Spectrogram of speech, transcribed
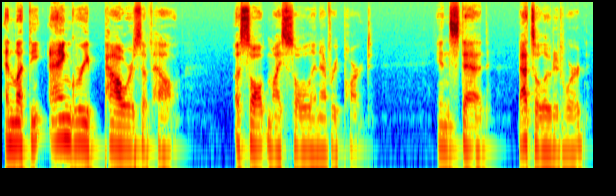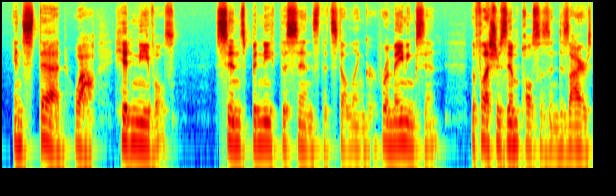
and let the angry powers of hell assault my soul in every part. Instead, that's a loaded word. Instead, wow, hidden evils sins beneath the sins that still linger, remaining sin, the flesh's impulses and desires.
